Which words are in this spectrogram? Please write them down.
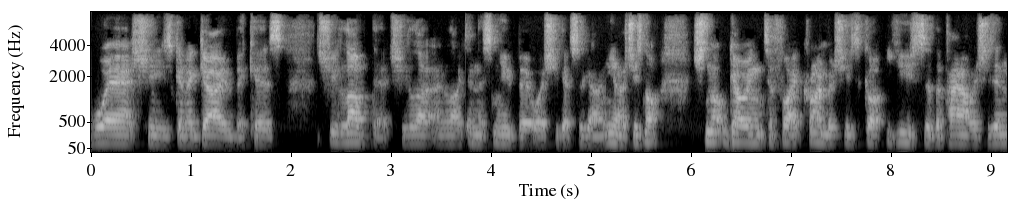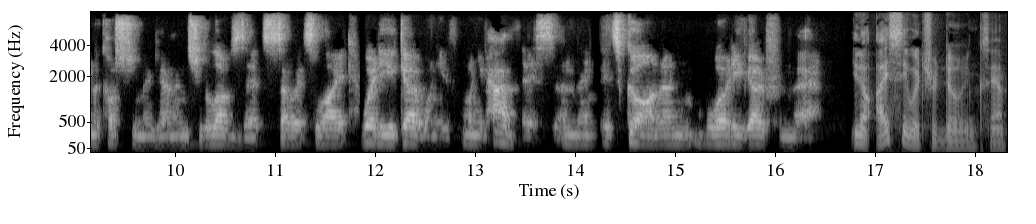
where she's going to go because she loved it. She loved, and like in this new bit where she gets to go, and you know, she's not she's not going to fight crime, but she's got use of the power. She's in the costume again, and she loves it. So it's like, where do you go when you've when you've had this, and then it's gone, and where do you go from there? You know, I see what you're doing, Sam.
